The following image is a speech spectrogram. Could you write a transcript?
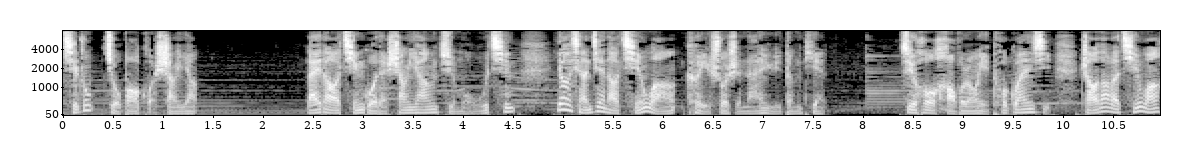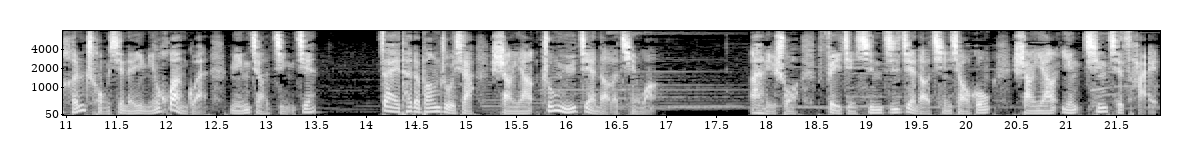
其中就包括商鞅。来到秦国的商鞅举目无亲，要想见到秦王，可以说是难于登天。最后好不容易托关系找到了秦王很宠信的一名宦官，名叫景监。在他的帮助下，商鞅终于见到了秦王。按理说，费尽心机见到秦孝公，商鞅应倾其才，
